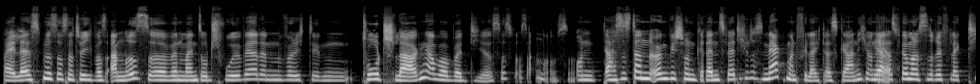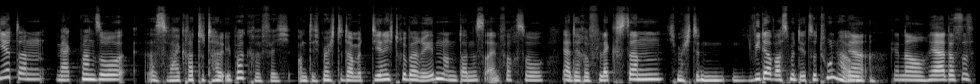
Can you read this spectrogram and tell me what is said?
bei Lesben ist das natürlich was anderes. Äh, wenn mein Sohn schwul wäre, dann würde ich den totschlagen, aber bei dir ist das was anderes. Und das ist dann irgendwie schon grenzwertig und das merkt man vielleicht erst gar nicht. Und ja. erst wenn man das dann reflektiert, dann merkt man so, das war gerade total übergriffig und ich möchte da mit dir nicht drüber reden und dann ist einfach so, ja, der Reflex dann, ich möchte nie wieder was mit dir zu tun haben. Ja, genau. Ja, das ist,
